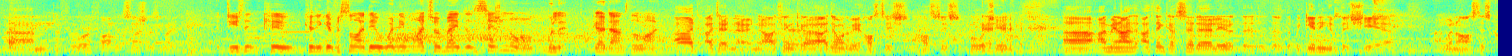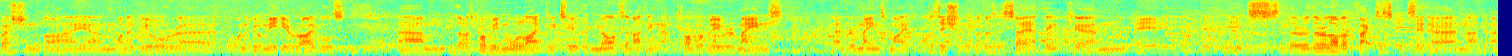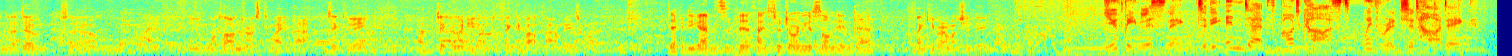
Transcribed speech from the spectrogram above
um, before a final decision is made. Do you think could you give us an idea when you might have made the decision, or will it go down to the line? I, I don't know. No, I think uh, I don't want to be a hostage hostage to fortune. uh, I mean, I, I, think I said earlier at the, the, the, beginning of this year, when asked this question by um, one of your uh, one of your media rivals um, that I was probably more likely to than not, and I think that probably remains uh, remains my position. But as I say, I think um, it, it's there are, there are a lot of factors to consider, and I, and I don't uh, you know, want to underestimate that, particularly uh, particularly when you have to think about family as well. Deputy Gavin St Pierre, thanks for joining us on In Depth. Thank you very much indeed. You've been listening to the In Depth podcast with Richard Harding.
